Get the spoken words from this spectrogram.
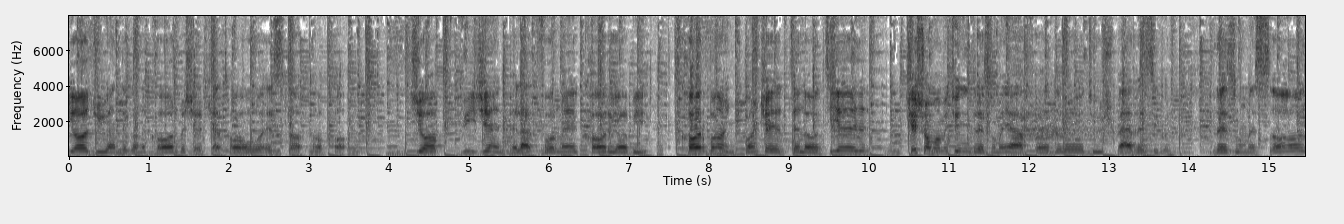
یا جویندگان کار به شرکت ها و استارتاپ ها جاب ویژن پلتفرم کاریابی. کار بانک بانک اطلاعاتی که شما می‌تونید رزومه افراد رو توش بررسی کنید. رزومه ساز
